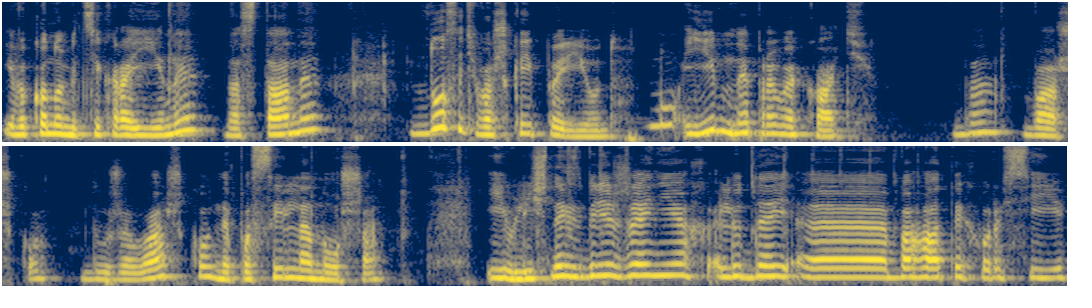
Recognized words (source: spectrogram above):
і в економіці країни настане досить важкий період. Ну, їм не привикать. Да? Важко, дуже важко, непосильна ноша. І в лічних збереженнях людей е, багатих в Росії,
